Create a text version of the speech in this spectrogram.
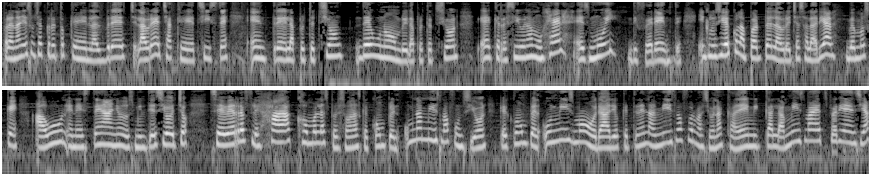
Para nadie es un secreto que la brecha que existe entre la protección de un hombre y la protección eh, que recibe una mujer es muy diferente. Inclusive con la parte de la brecha salarial, vemos que aún en este año 2018 se ve reflejada cómo las personas que cumplen una misma función, que cumplen un mismo horario, que tienen la misma formación académica, la misma experiencia,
